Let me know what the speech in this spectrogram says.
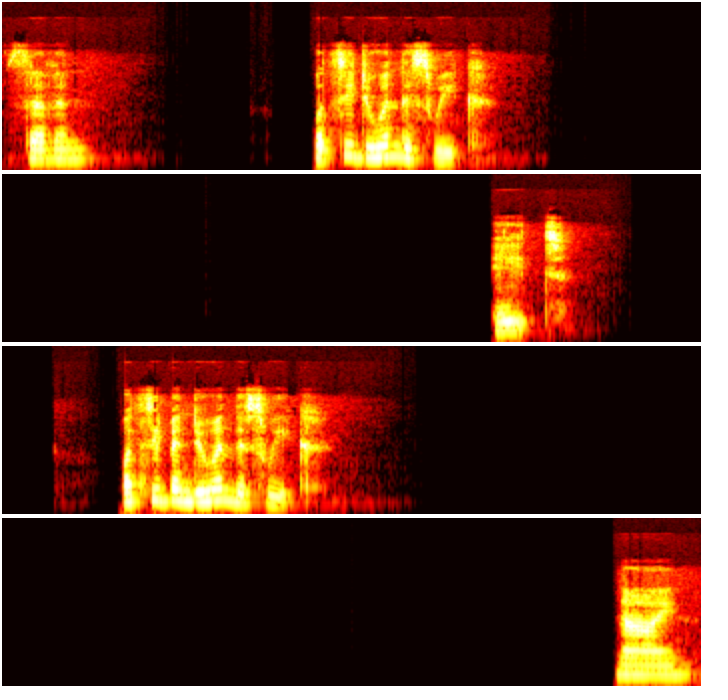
Seven. What's he doing this week? Eight. What's he been doing this week? Nine.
